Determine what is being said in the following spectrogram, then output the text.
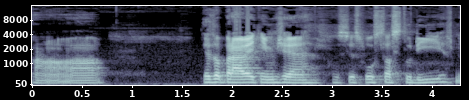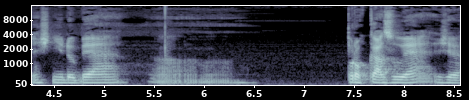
A je to právě tím, že vlastně spousta studií v dnešní době uh, prokazuje, že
